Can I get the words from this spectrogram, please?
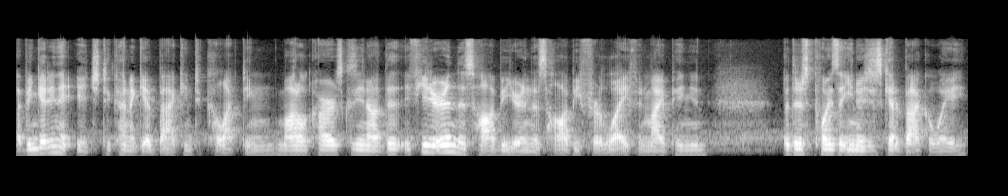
I've been getting the itch to kind of get back into collecting model cars because you know the, if you're in this hobby, you're in this hobby for life, in my opinion. But there's points that you know you just gotta back away.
